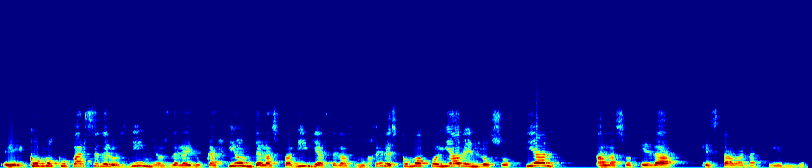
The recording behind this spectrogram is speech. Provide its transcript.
eh, cómo ocuparse de los niños, de la educación, de las familias, de las mujeres, cómo apoyar en lo social a la sociedad que estaban haciendo.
